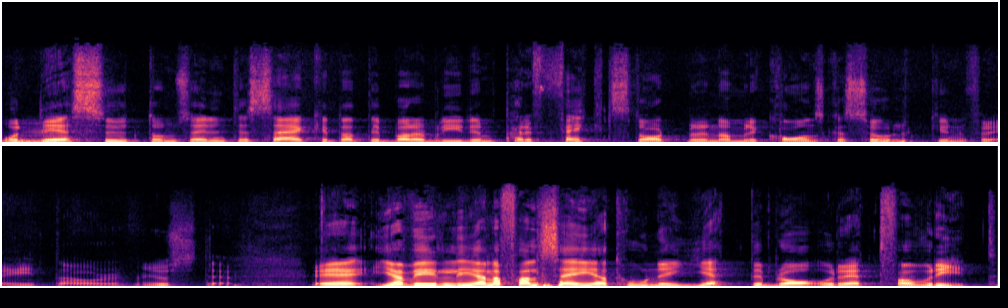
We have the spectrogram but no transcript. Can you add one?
Och dessutom så är det inte säkert att det bara blir en perfekt start med den amerikanska sulken för 8 hour. Just det. Eh, jag vill i alla fall säga att hon är jättebra och rätt favorit.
